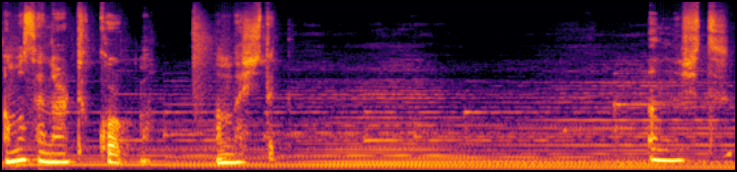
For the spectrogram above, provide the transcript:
Ama sen artık korkma. Anlaştık. Anlaştık.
